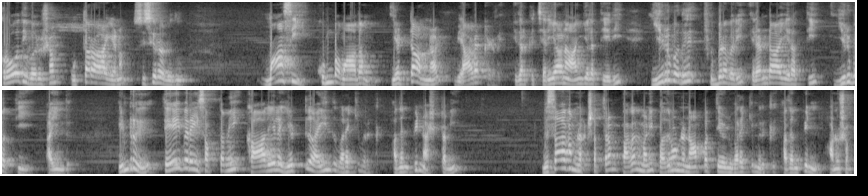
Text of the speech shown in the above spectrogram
குரோதி வருஷம் உத்தராயணம் சிசிர ருது. மாசி கும்ப மாதம் எட்டாம் நாள் வியாழக்கிழமை. இதற்கு சரியான ஆங்கில தேதி இருபது பிப்ரவரி இரண்டாயிரத்தி இருபத்தி ஐந்து. இன்று தேய்பிரை சப்தமி காலையில் எட்டு ஐந்து வரைக்கும் இருக்கு. அதன் பின் அஷ்டமி விசாகம் நட்சத்திரம் பகல் மணி பதினொன்று நாற்பத்தேழு வரைக்கும் இருக்கு. அதன் பின் அனுஷம்.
